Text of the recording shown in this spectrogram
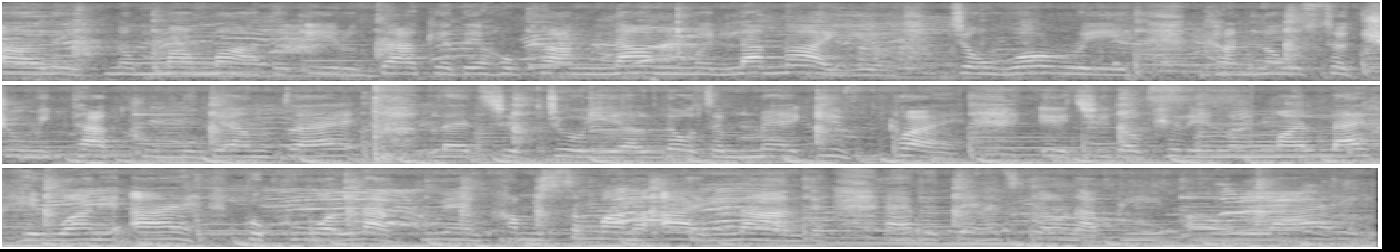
ありのままでいるだけで他に何もいらないよ Don't worry 可能性中見たく無限大 Let's do やろうぜ目いっぱい一度きりの My life 平和に愛ここは楽園神様のアイランド Everything's gonna be alright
